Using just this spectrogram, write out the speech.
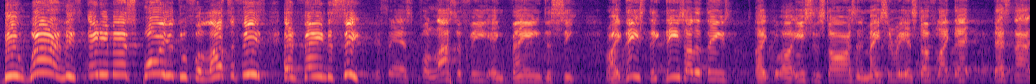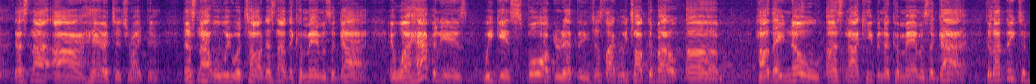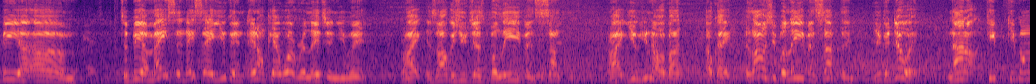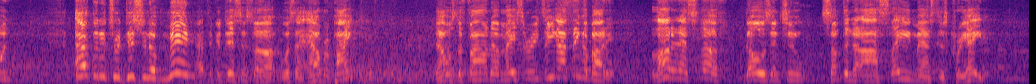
Beware lest any man spoil you through philosophies and vain deceit. It says philosophy and vain deceit, right? These th- these are the things like uh, Eastern stars and masonry and stuff like that. That's not that's not our heritage right there. That's not what we were taught. That's not the commandments of God. And what happened is we get spoiled through that thing. Just like we talked about um, how they know us not keeping the commandments of God. Because I think to be a um, to be a Mason, they say you can. They don't care what religion you in, right? As long as you just believe in something, right? You you know about okay. As long as you believe in something, you can do it. Not keep keep going. After the tradition of men, After the traditions, uh, what's that? Albert Pike. That was the founder of Masonry. So you got to think about it. A lot of that stuff goes into something that our slave masters created,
